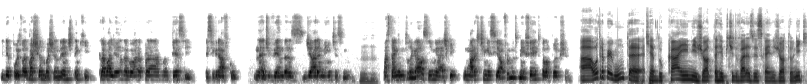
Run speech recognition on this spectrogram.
e depois vai baixando, baixando, e a gente tem que ir trabalhando agora para manter esse, esse gráfico né, de vendas diariamente, assim. Uhum. Mas tá indo muito legal, assim. Eu acho que o marketing inicial foi muito bem feito pela publisher. A outra pergunta, que é do KNJ, repetido várias vezes KNJ, o nick.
